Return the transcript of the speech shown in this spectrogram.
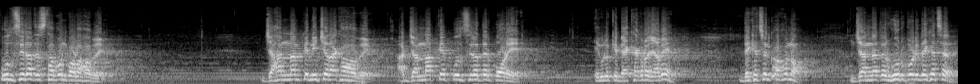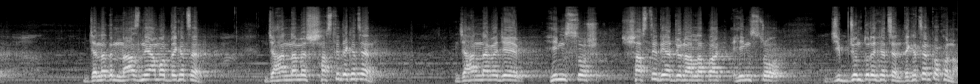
পুলসিরাতে স্থাপন করা হবে। জাহান্নামকে নিচে রাখা হবে। আর জান্নাতকে পুলসিরাতের পরে এগুলোকে ব্যাখ্যা করা যাবে? দেখেছেন কখনো? জান্নাতের হুরপরি দেখেছেন? জান্নাতের নাজ নিয়ামত দেখেছেন? জাহান্নামের শাস্তি দেখেছেন? জাহান্নামে যে হিংস্র শাস্তি দেওয়ার জন্য আল্লাপাক হিংস্র জীবজন্তু রেখেছেন, দেখেছেন কখনো?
